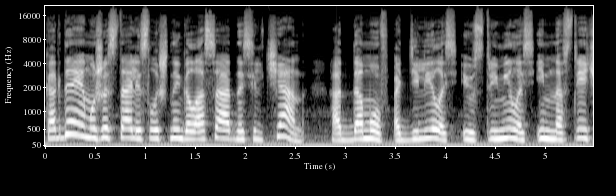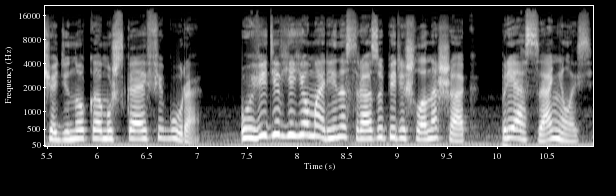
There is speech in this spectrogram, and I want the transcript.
Когда им уже стали слышны голоса односельчан, от домов отделилась и устремилась им навстречу одинокая мужская фигура. Увидев ее, Марина сразу перешла на шаг, приосанилась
